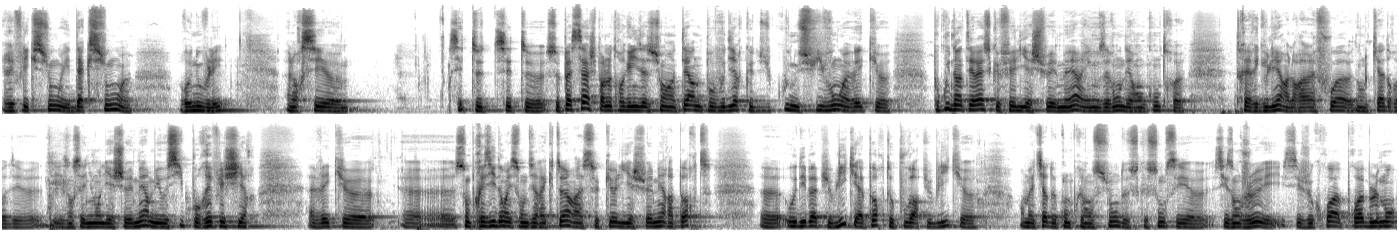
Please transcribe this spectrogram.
réflexion et d'action euh, renouvelée. Alors c'est euh, ce passage par notre organisation interne pour vous dire que du coup nous suivons avec beaucoup d'intérêt ce que fait l'IHEMR et nous avons des rencontres très régulières, alors à la fois dans le cadre des enseignements de l'IHEMR, mais aussi pour réfléchir avec son président et son directeur à ce que l'IHEMR apporte au débat public et apporte au pouvoir public en matière de compréhension de ce que sont ces, euh, ces enjeux. Et c'est, je crois, probablement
